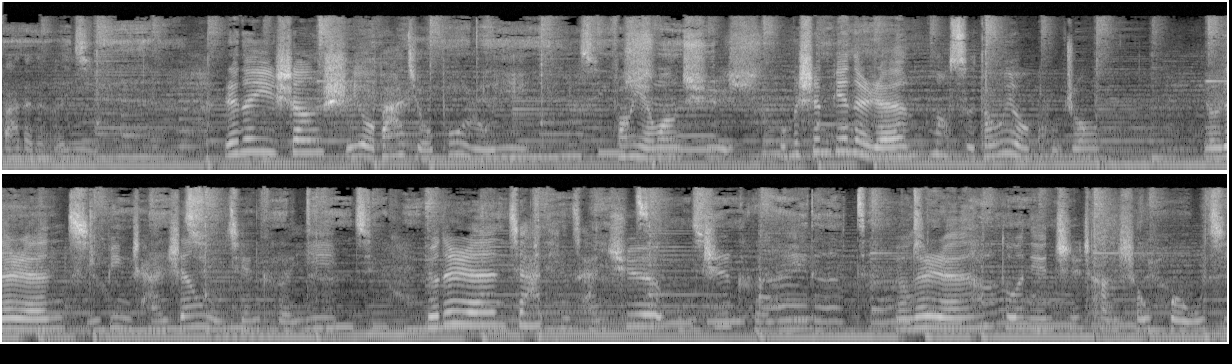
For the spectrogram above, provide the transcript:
发的得意。人的一生十有八九不如意，放眼望去，我们身边的人貌似都有苦衷。有的人疾病缠身无钱可医，有的人家庭残缺无知可依，有的人多年职场收获无几，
